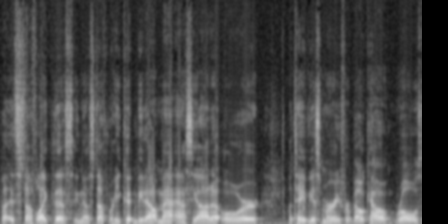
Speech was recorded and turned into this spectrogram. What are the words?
But it's stuff like this, you know, stuff where he couldn't beat out Matt Asiata or Latavius Murray for bell cow roles,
